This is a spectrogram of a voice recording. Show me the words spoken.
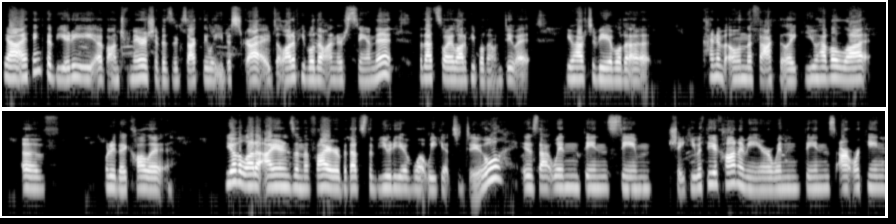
Yeah, I think the beauty of entrepreneurship is exactly what you described. A lot of people don't understand it, but that's why a lot of people don't do it. You have to be able to kind of own the fact that like you have a lot of what do they call it? You have a lot of irons in the fire, but that's the beauty of what we get to do is that when things seem shaky with the economy or when things aren't working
